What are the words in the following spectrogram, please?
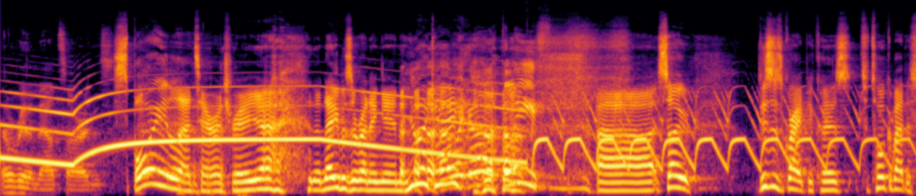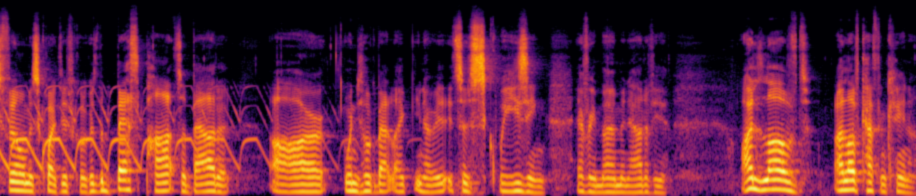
they were really loud sirens. Spoiler territory. Yeah, the neighbors are running in. Are you okay? Oh my god, police! Uh, so this is great because to talk about this film is quite difficult because the best parts about it are when you talk about like you know it's sort of squeezing every moment out of you. I loved I love Catherine Keener.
